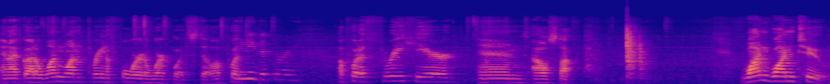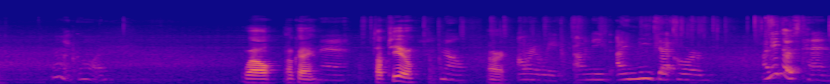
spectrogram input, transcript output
And I've got a one, one, three, and a four to work with still. I'll put you need the three. I'll put a three here, and I'll stop. One, one, two. Oh my god. Well, okay, Nah. it's up to you. No. All right. I want to wait. I need. I need that card. I need those tens.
